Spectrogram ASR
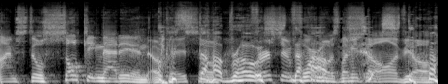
I'm still soaking that in. Okay, Stop, so bro. first and foremost, let me tell all of y'all,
